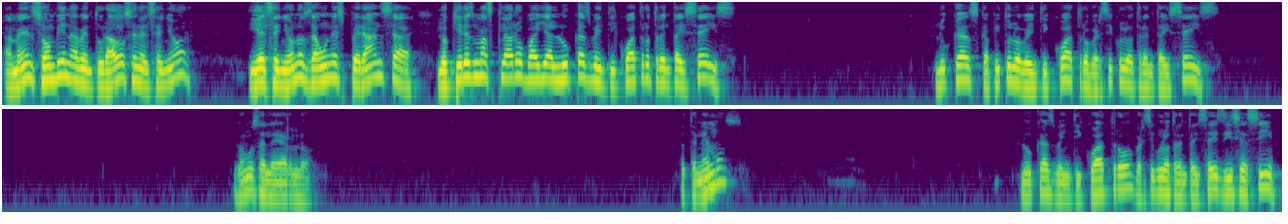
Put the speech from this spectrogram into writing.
Amén. Son bienaventurados en el Señor. Y el Señor nos da una esperanza. ¿Lo quieres más claro? Vaya a Lucas 24, 36. Lucas capítulo 24, versículo 36. Y vamos a leerlo. ¿Lo tenemos? Lucas 24, versículo 36 dice así.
